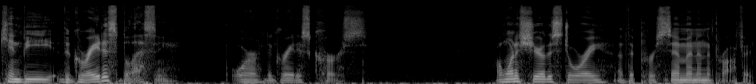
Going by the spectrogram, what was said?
can be the greatest blessing or the greatest curse. I want to share the story of the persimmon and the prophet.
